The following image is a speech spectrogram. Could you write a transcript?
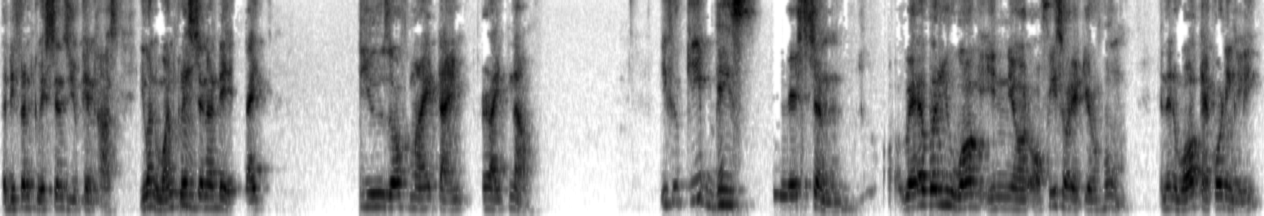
the different questions you can ask. Even one question mm. a day, like use of my time right now. If you keep this question wherever you work in your office or at your home, and then work accordingly,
